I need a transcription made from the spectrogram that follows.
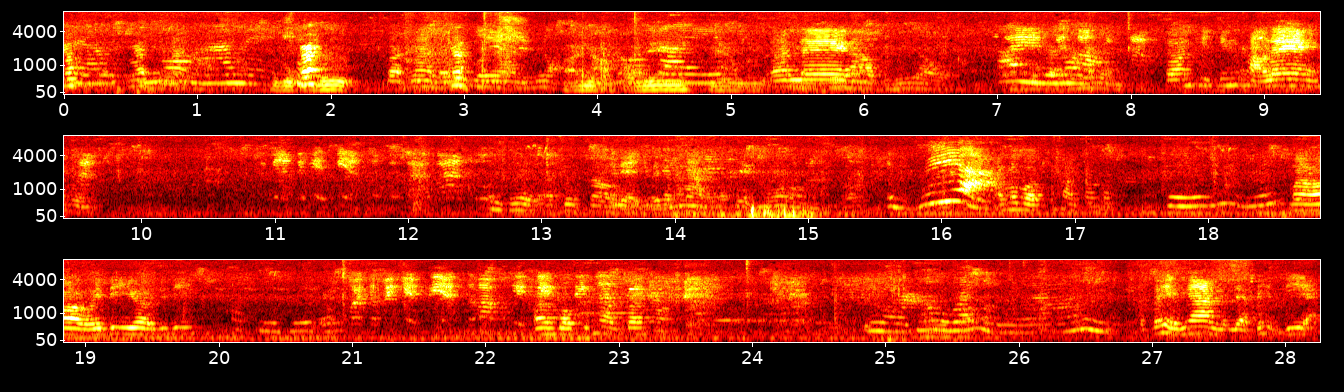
ลูกดื้อบัดหน้ายวเนี่ยขายหนาของนี่เนี่ยมันตอนแรกตอนที่กินข้าวแรงมาบอกมาเอาไว้ดีเอาดีๆเอาบอกคุณหมอก่อนไปเห็นงานเลยไปเห็นดีอะ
